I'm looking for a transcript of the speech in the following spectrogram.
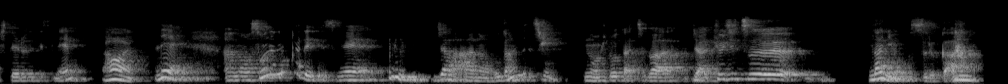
してるんですね。はい。で、あの、そんな中でですね、じゃあ、あの、ウガンダ人の人たちは、じゃあ休日何をするか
